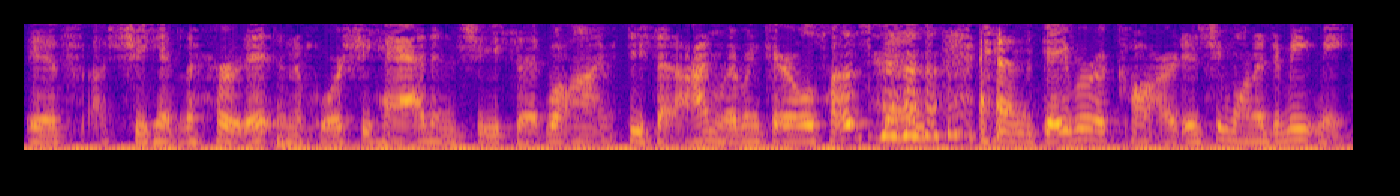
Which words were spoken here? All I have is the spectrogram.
if uh, she had heard it, and of course she had, and she said, "Well, I'm," he said, "I'm Reverend Carol's husband," and gave her a card, and she wanted to meet me.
